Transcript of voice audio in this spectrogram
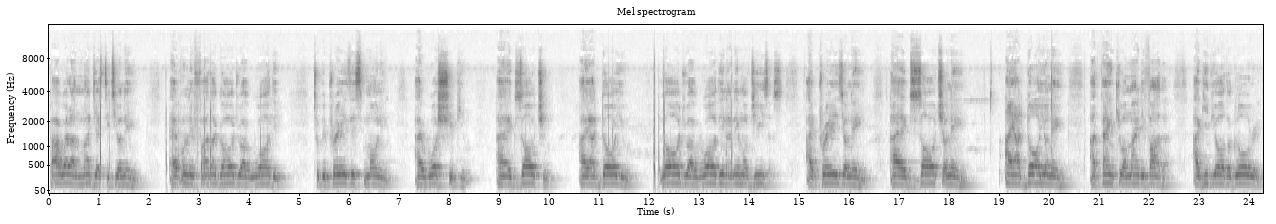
power and majesty to your name. Heavenly Father God, you are worthy to be praised this morning. I worship you. I exalt you. I adore you. Lord, you are worthy in the name of Jesus. I praise your name. I exalt your name. I adore your name. I thank you, Almighty Father. I give you all the glory.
